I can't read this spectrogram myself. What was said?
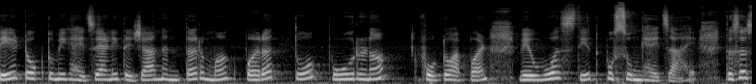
ते टोक तुम्ही घ्यायचं आहे आणि त्याच्यानंतर मग परत तो पूर्ण फोटो आपण व्यवस्थित पुसून घ्यायचा आहे. तसंच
